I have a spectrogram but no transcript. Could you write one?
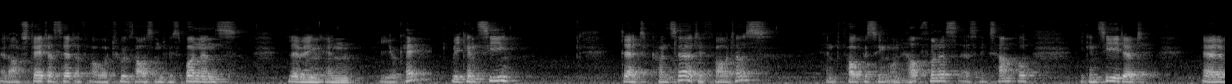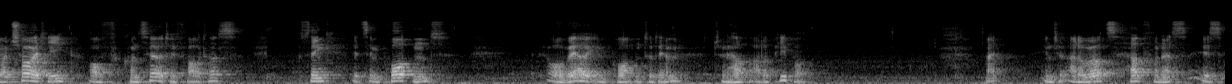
a large data set of over 2,000 respondents living in the UK, we can see that conservative voters, and focusing on helpfulness as an example, you can see that uh, the majority of conservative voters think it's important or very important to them to help other people. Right? In other words, helpfulness is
